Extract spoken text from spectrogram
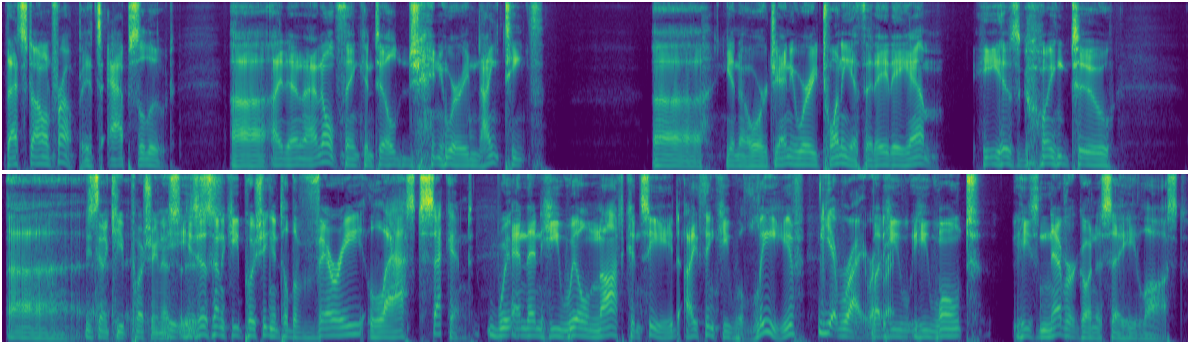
that's Donald Trump. It's absolute. Uh, I, and I don't think until January nineteenth uh, you know, or January 20th at 8 a.m. He is going to, He's going to keep pushing this. he's just going to keep pushing until the very last second. With- and then he will not concede. I think he will leave, Yeah, right, right. but right. he, he won't, he's never going to say he lost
